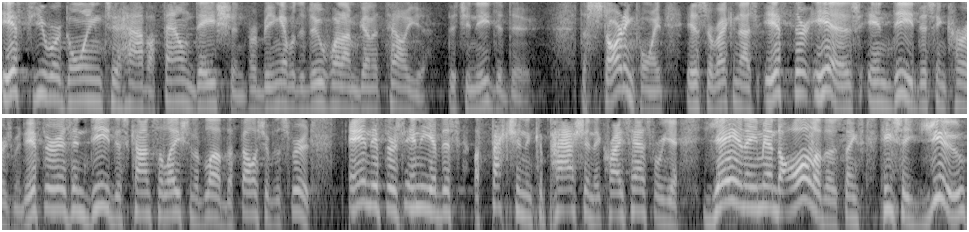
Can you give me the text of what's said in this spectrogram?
if you are going to have a foundation for being able to do what I'm going to tell you that you need to do, the starting point is to recognize if there is indeed this encouragement, if there is indeed this consolation of love, the fellowship of the Spirit, and if there's any of this affection and compassion that Christ has for you, yea and amen to all of those things, he said, you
